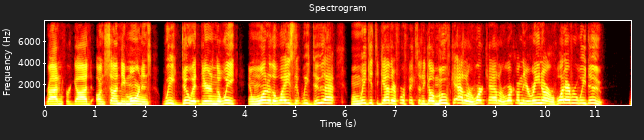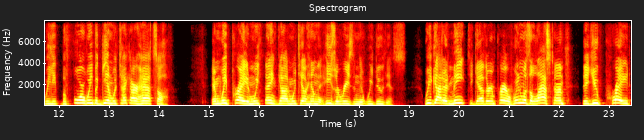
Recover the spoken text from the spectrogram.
riding for God on Sunday mornings we do it during the week. And one of the ways that we do that, when we get together, if we're fixing to go move cattle or work cattle or work on the arena or whatever we do, we before we begin, we take our hats off and we pray and we thank God and we tell Him that He's the reason that we do this. We got to meet together in prayer. When was the last time that you prayed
